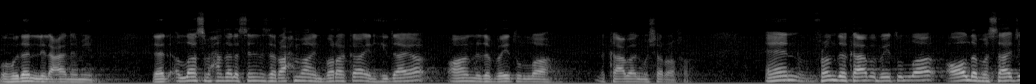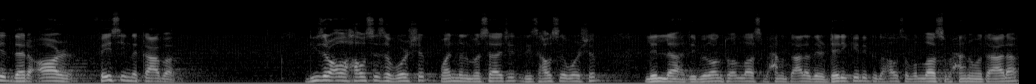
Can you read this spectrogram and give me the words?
وَهُدًى لِلْعَالَمِينَ that Allah subhanahu wa ta'ala sends the rahmah and barakah and hidayah on the Baytullah, the Kaaba al-Musharrafah. And from the Kaaba Baytullah, all the masajid that are facing the Kaaba, these are all houses of worship. One al-masajid, these houses of worship, lillah, they belong to Allah subhanahu wa ta'ala. They're dedicated to the house of Allah subhanahu wa ta'ala.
